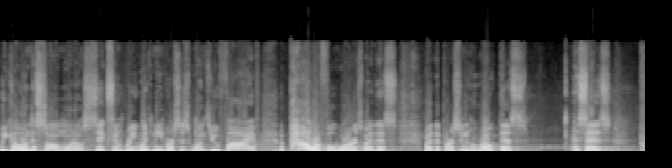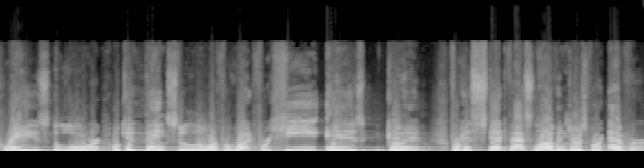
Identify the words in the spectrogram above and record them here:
we go into Psalm 106 and read with me verses 1 through 5. Powerful words by, this, by the person who wrote this. It says, Praise the Lord. Oh, give thanks to the Lord for what? For he is good. For his steadfast love endures forever.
